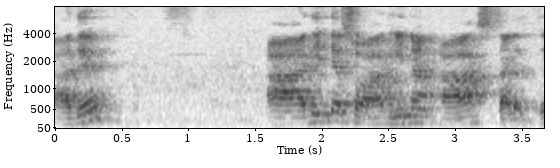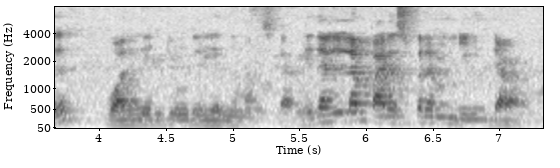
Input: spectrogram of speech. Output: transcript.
അത് അതിന്റെ സ്വാധീനം ആ സ്ഥലത്ത് വന്നിട്ടുണ്ട് എന്ന് മനസ്സിലാക്കണം. ഇതെല്ലാം പരസ്പരം ലിങ്കാണ്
